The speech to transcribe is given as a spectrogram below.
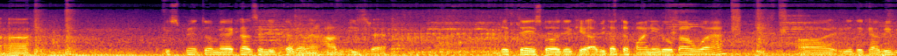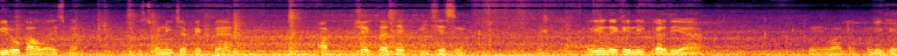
आ, इसमें तो मेरे ख्याल से लीक कर रहा है मेरा हाथ भीज रहा है। देखते हैं इसको देखिए अभी तक तो पानी रोका हुआ है और ये देखिए अभी भी रोका हुआ है इसमें। इसको नीचे फेंकते हैं। अब चेक करते हैं पीछे से। ये देखिए लीक कर दिया है। तो ये वाटर देखिए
